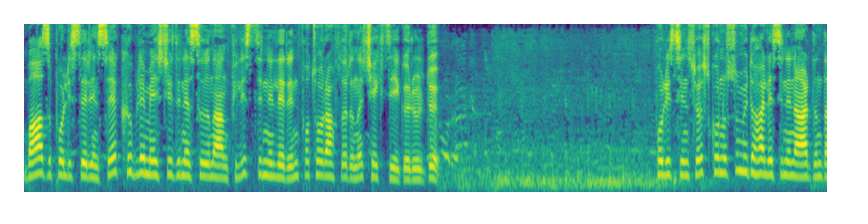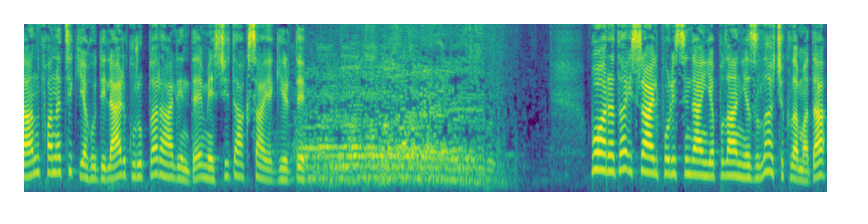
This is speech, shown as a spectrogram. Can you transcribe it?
bazı polislerin ise Kıble Mescidine sığınan Filistinlilerin fotoğraflarını çektiği görüldü. Polisin söz konusu müdahalesinin ardından fanatik Yahudiler gruplar halinde Mescid-i Aksa'ya girdi. Bu arada İsrail polisinden yapılan yazılı açıklamada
